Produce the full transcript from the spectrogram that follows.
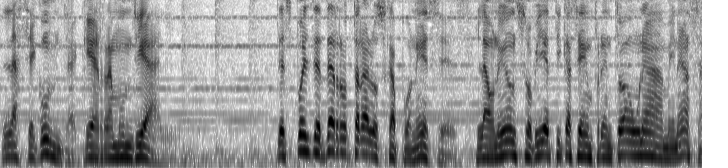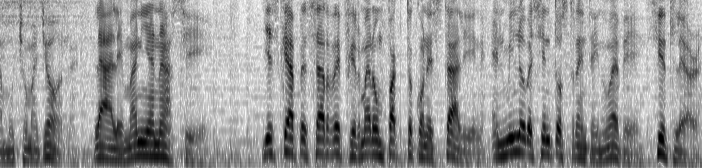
La Segunda Guerra Mundial. Después de derrotar a los japoneses, la Unión Soviética se enfrentó a una amenaza mucho mayor, la Alemania nazi. Y es que a pesar de firmar un pacto con Stalin en 1939, Hitler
